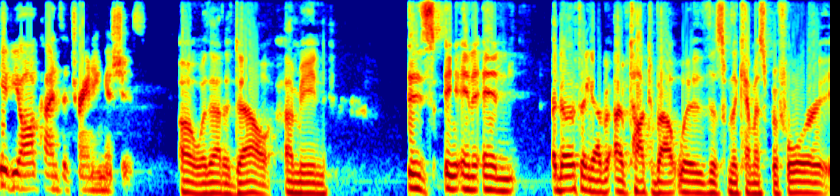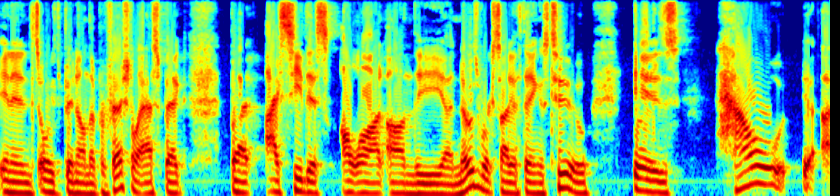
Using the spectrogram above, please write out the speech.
give you all kinds of training issues. Oh, without a doubt. I mean, is and and another thing I've, I've, talked about with some of the chemists before, and it's always been on the professional aspect, but I see this a lot on the uh, nosework side of things too, is how, uh,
